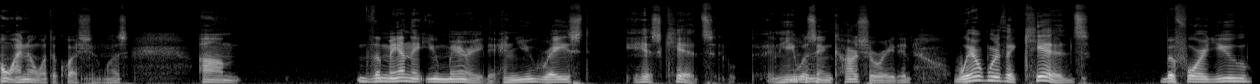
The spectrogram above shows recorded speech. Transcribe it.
Oh, I know what the question was. Um, the man that you married and you raised his kids, and he was Mhm. incarcerated. Where were the kids before you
